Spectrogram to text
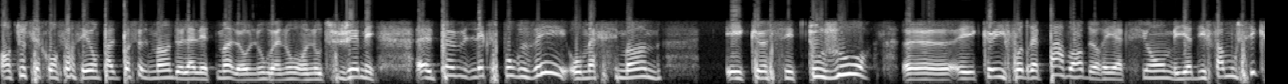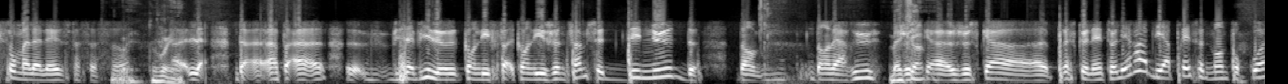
en toutes circonstances, et on parle pas seulement de l'allaitement, là, on ouvre un, autre sujet, mais elles peuvent l'exposer au maximum et que c'est toujours euh, et qu'il faudrait pas avoir de réaction, mais il y a des femmes aussi qui sont mal à l'aise face à ça. Oui, euh, euh, vis-à-vis le, quand les quand les jeunes femmes se dénudent dans, dans la rue jusqu'à jusqu'à presque l'intolérable et après se demande pourquoi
